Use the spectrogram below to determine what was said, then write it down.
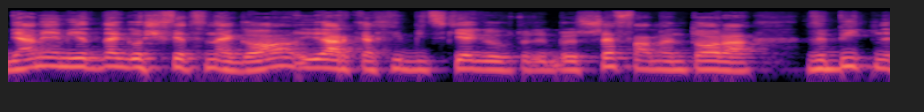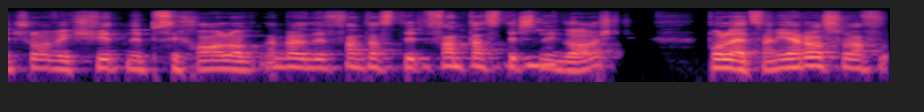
Ja miałem jednego świetnego, Jarka Chybickiego, który był szefa, mentora, wybitny człowiek, świetny psycholog, naprawdę fantasty- fantastyczny mm. gość. Polecam. Jarosław,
